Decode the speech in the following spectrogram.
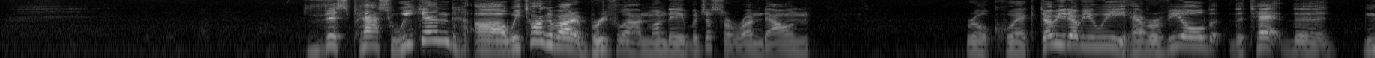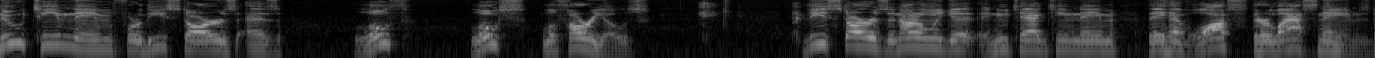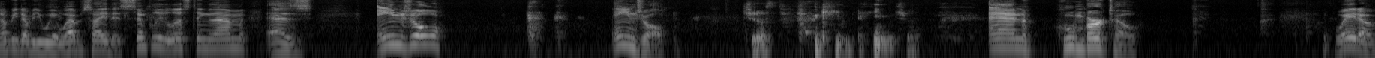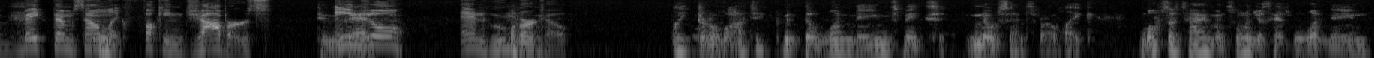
This past weekend, uh, we talked about it briefly on Monday, but just a rundown, real quick. WWE have revealed the the new team name for these stars as Loth Los Lotharios. These stars did not only get a new tag team name, they have lost their last names. WWE website is simply listing them as Angel Angel Just fucking angel. and Humberto. Way to make them sound hmm. like fucking jobbers. Dude, Angel and Humberto. like their logic with the one names makes no sense, bro. Like most of the time when someone just has one name,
